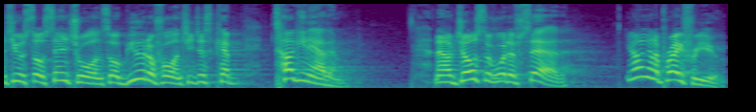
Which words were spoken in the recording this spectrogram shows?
And she was so sensual and so beautiful, and she just kept tugging at him. Now, if Joseph would have said, You know, I'm going to pray for you,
